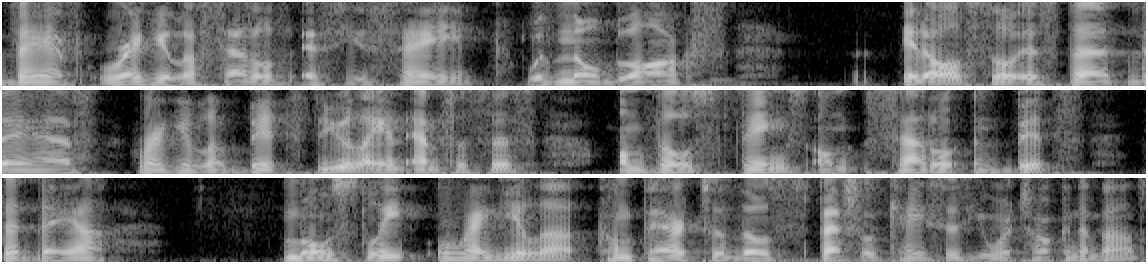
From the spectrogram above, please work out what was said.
they have regular saddles, as you say, with no blocks. It also is that they have regular bits. Do you lay an emphasis on those things, on saddle and bits, that they are mostly regular compared to those special cases you were talking about?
